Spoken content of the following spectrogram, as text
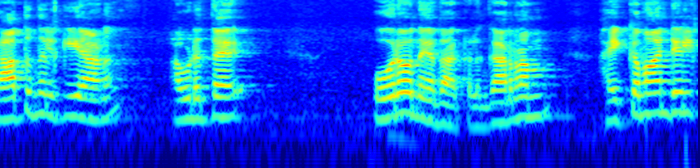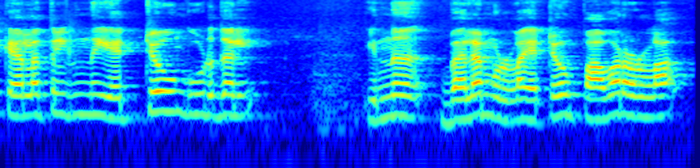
കാത്തു നിൽക്കുകയാണ് അവിടുത്തെ ഓരോ നേതാക്കളും. കാരണം ഹൈക്കമാൻഡിൽ കേരളത്തിൽ നിന്ന് ഏറ്റവും കൂടുതൽ ഇന്ന് ബലമുള്ള ഏറ്റവും പവറുള്ള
